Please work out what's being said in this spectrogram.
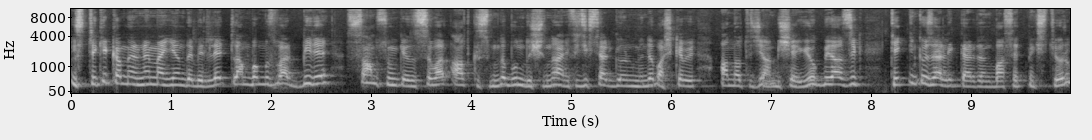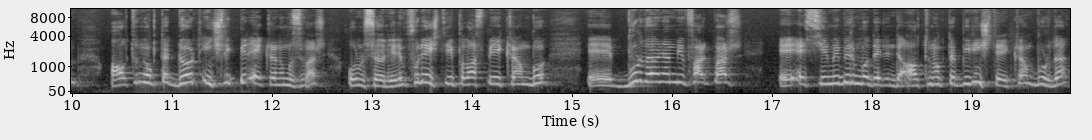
Üstteki kameranın hemen yanında bir led lambamız var. Bir de Samsung yazısı var alt kısmında. Bunun dışında hani fiziksel görünümünde başka bir anlatacağım bir şey yok. Birazcık teknik özelliklerden bahsetmek istiyorum. 6.4 inçlik bir ekranımız var. Onu söyleyelim. Full HD Plus bir ekran bu. Ee, burada önemli bir fark var. Ee, S21 modelinde 6.1 inçte ekran. Burada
